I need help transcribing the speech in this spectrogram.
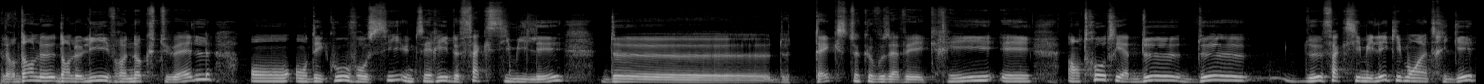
Alors dans le, dans le livre Noctuel, on, on découvre aussi une série de facsimilés de, de textes que vous avez écrits. Et entre autres, il y a deux, deux deux facsimilés qui m'ont intrigué.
